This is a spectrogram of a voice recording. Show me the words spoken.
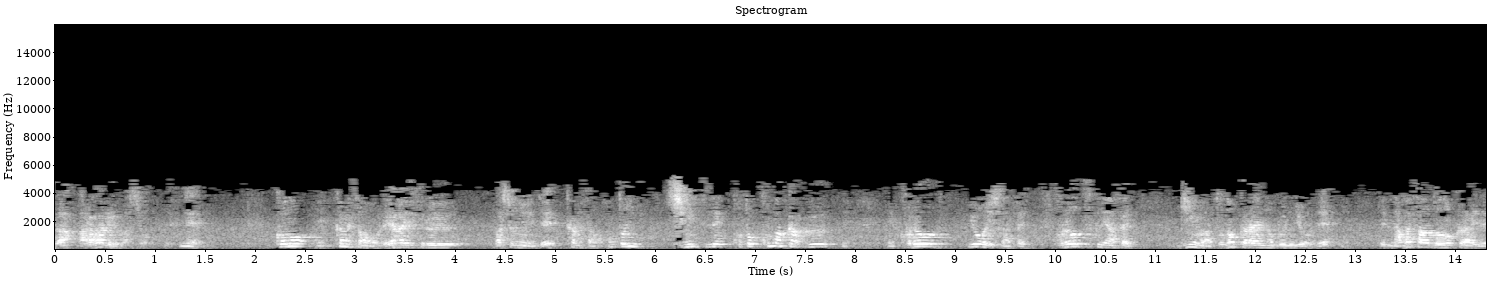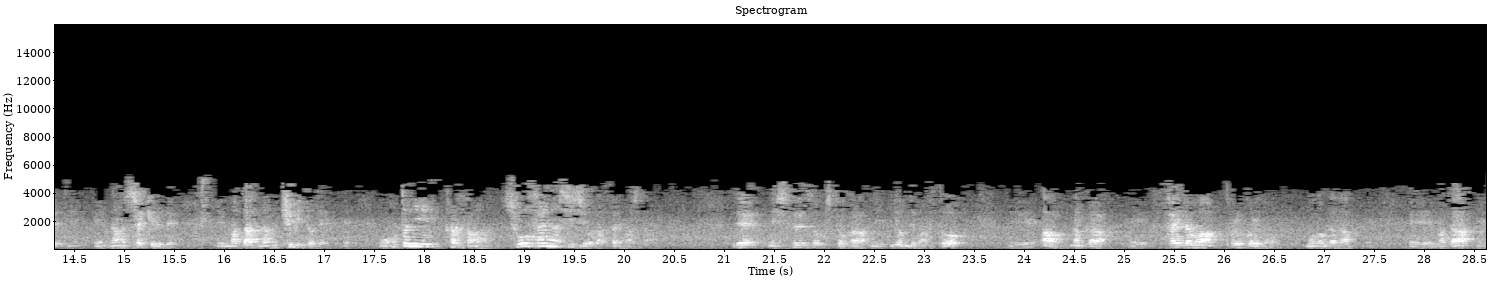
が現れる場所ですね。この神様を礼拝する場所において神様は本当に緻密で事細かくこれを用意しなさい。これを作りなさい。銀はどのくらいの分量でで長さはどのくらいで何シャケルでまた何キュビットでもう本当に神様は詳細な指示を出されました。で出エ記とか読んでますと、えー、あなんか、祭壇はこれこれのものだな、えー、また、ね、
